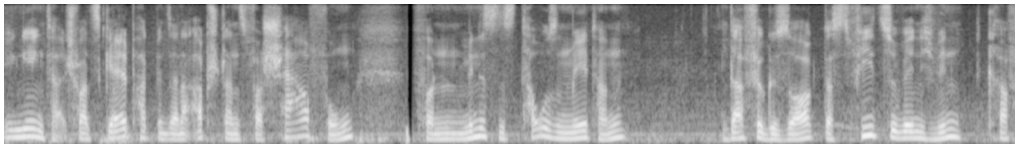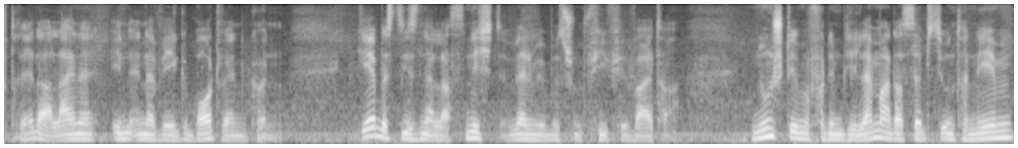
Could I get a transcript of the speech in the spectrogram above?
Im Gegenteil, Schwarz-Gelb hat mit seiner Abstandsverschärfung von mindestens 1000 Metern dafür gesorgt, dass viel zu wenig Windkrafträder alleine in NRW gebaut werden können. Gäbe es diesen Erlass nicht, wären wir bis schon viel, viel weiter. Nun stehen wir vor dem Dilemma, dass selbst die Unternehmen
